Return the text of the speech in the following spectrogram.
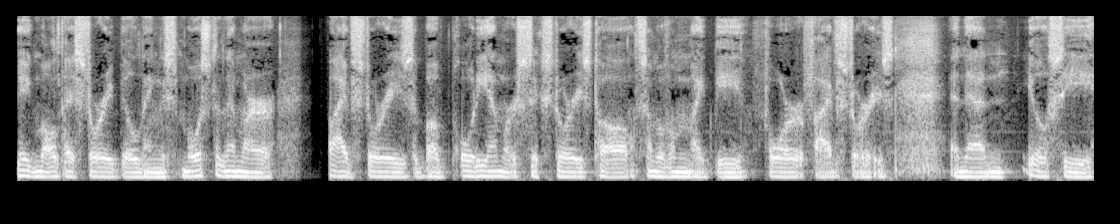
big multi story buildings. Most of them are five stories above podium or six stories tall. Some of them might be four or five stories. And then you'll see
